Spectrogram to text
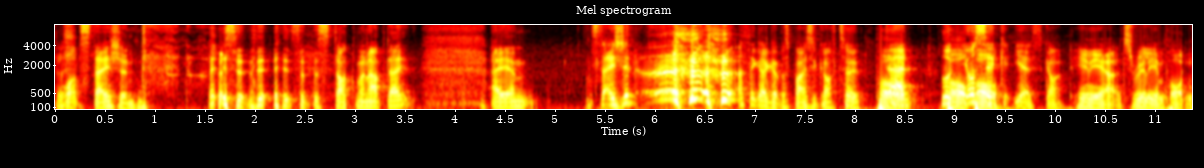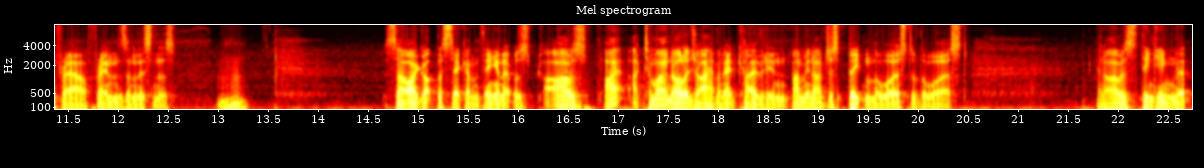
What station? is it? The, is it the Stockman update? AM station. I think I got the spicy cough too. Paul, Dad, look, Paul, you're Paul. sick. Yes, go on. Hear me out. It's really important for our friends and listeners. Mm-hmm. So I got the second thing, and it was I was I to my knowledge I haven't had COVID in. I mean I've just beaten the worst of the worst. And I was thinking that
